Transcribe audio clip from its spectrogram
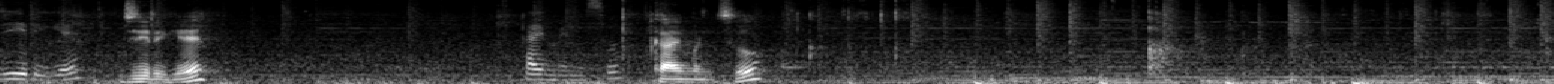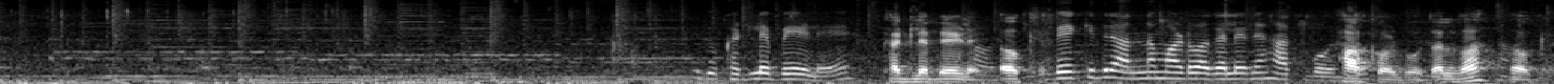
ಜೀರಿಗೆ. ಜೀರಿಗೆ. ಕಾಯಿ ಮೆಣಸು. ಕಾಯಿ ಮೆಣಸು. ಇದು ಕಡಲೆ ಬೇಳೆ ಕಡಲೆಬೇಳೆ ಓಕೆ ಬೇಕಿದ್ರೆ ಅನ್ನ ಮಾಡುವಾಗಲೇ ಹಾಕ್ಬೋದು. ಹಾಕೊಳ್ಬೋದು ಅಲ್ವಾ? ಓಕೆ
